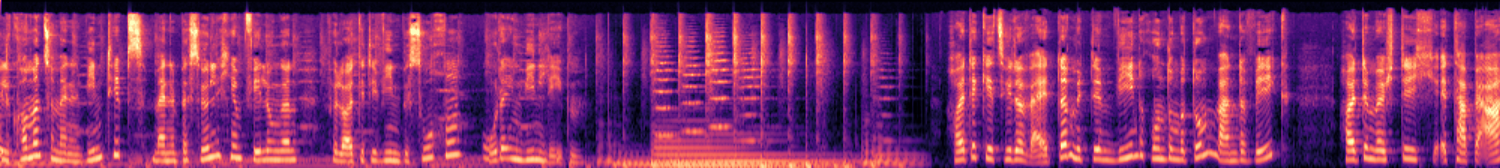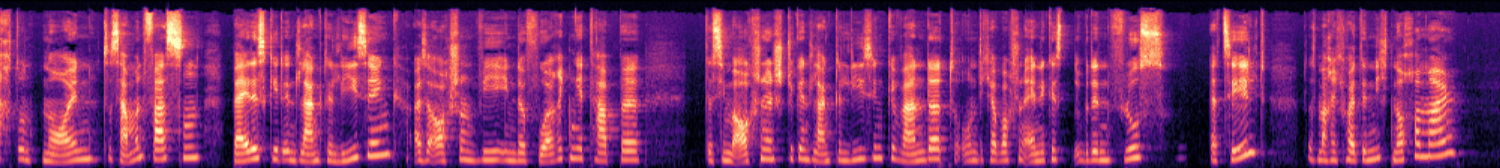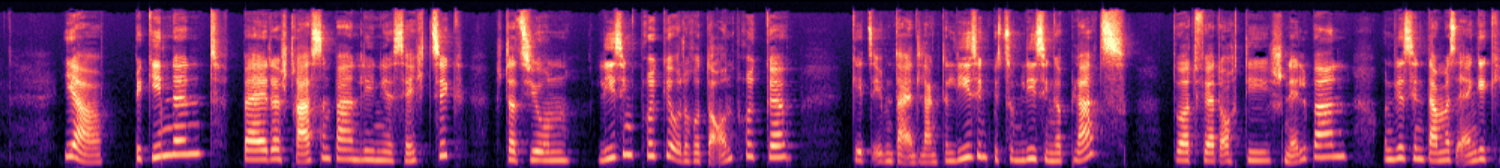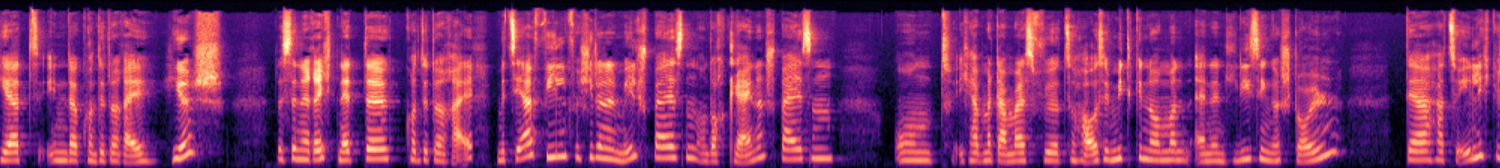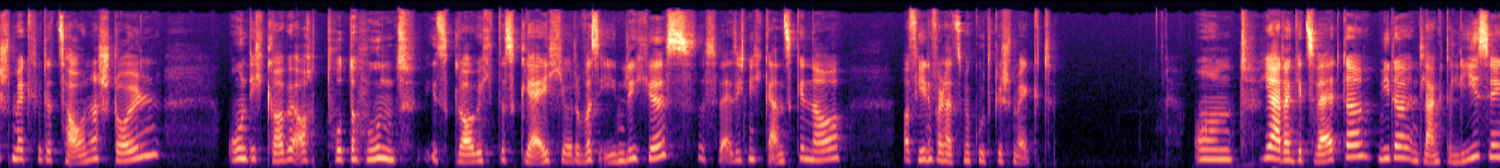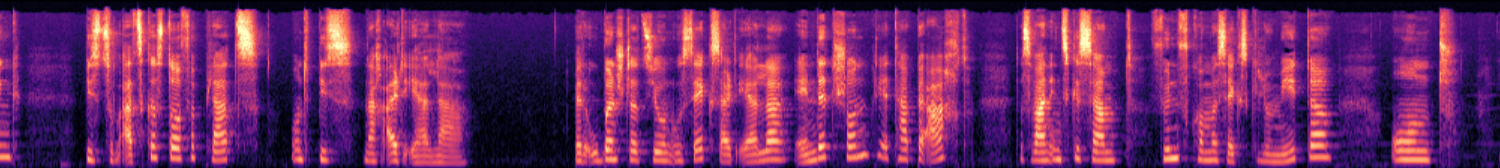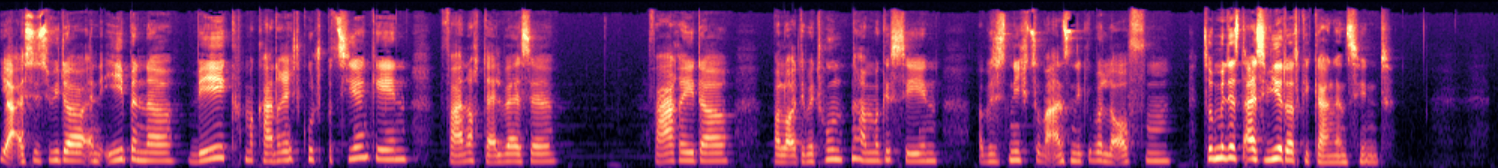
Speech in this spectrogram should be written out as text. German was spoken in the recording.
Willkommen zu meinen Wien-Tipps, meinen persönlichen Empfehlungen für Leute, die Wien besuchen oder in Wien leben. Heute geht es wieder weiter mit dem Wien rundum und um Wanderweg. Heute möchte ich Etappe 8 und 9 zusammenfassen. Beides geht entlang der Leasing, also auch schon wie in der vorigen Etappe. Da sind wir auch schon ein Stück entlang der Leasing gewandert und ich habe auch schon einiges über den Fluss erzählt. Das mache ich heute nicht noch einmal. Ja, beginnend bei der Straßenbahnlinie 60, Station Leasingbrücke oder Rodaunbrücke, geht es eben da entlang der Leasing bis zum Leasinger Platz. Dort fährt auch die Schnellbahn und wir sind damals eingekehrt in der Konditorei Hirsch. Das ist eine recht nette Konditorei mit sehr vielen verschiedenen Mehlspeisen und auch kleinen Speisen. Und ich habe mir damals für zu Hause mitgenommen einen Leasinger Stollen. Der hat so ähnlich geschmeckt wie der Zauner Stollen. Und ich glaube auch toter Hund ist, glaube ich, das gleiche oder was ähnliches. Das weiß ich nicht ganz genau. Auf jeden Fall hat es mir gut geschmeckt. Und ja, dann geht es weiter, wieder entlang der Leasing bis zum Atzgersdorfer Platz und bis nach Alt-Erla. Bei der U-Bahn-Station U6 Alt-Erla endet schon die Etappe 8. Das waren insgesamt 5,6 Kilometer und ja, es ist wieder ein ebener Weg. Man kann recht gut spazieren gehen, fahren auch teilweise Fahrräder, ein paar Leute mit Hunden haben wir gesehen, aber es ist nicht so wahnsinnig überlaufen. Zumindest als wir dort gegangen sind.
